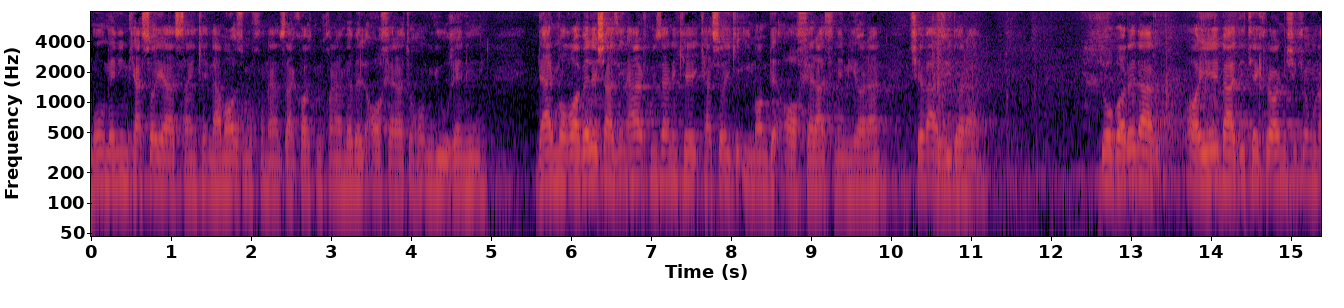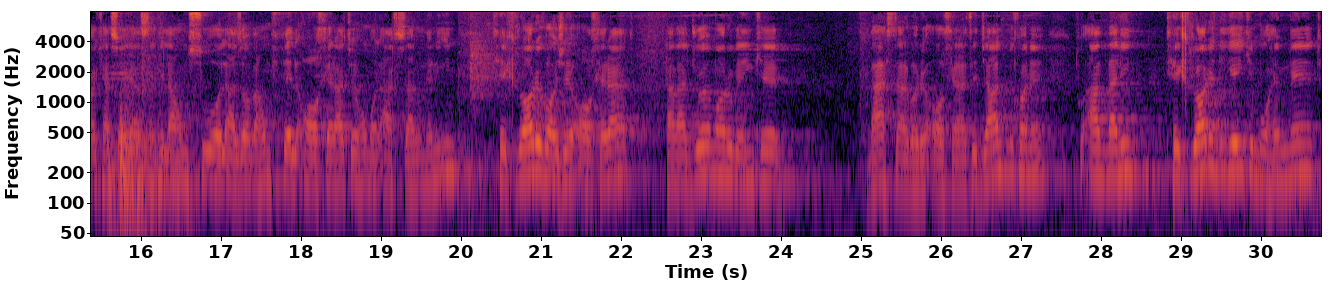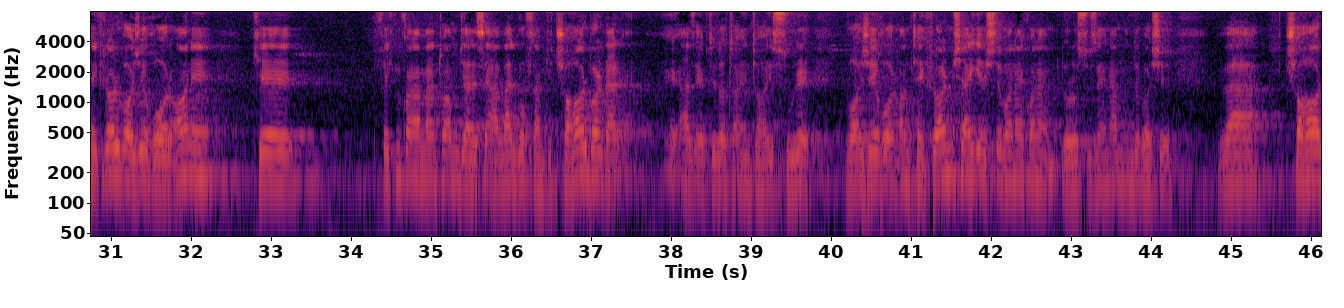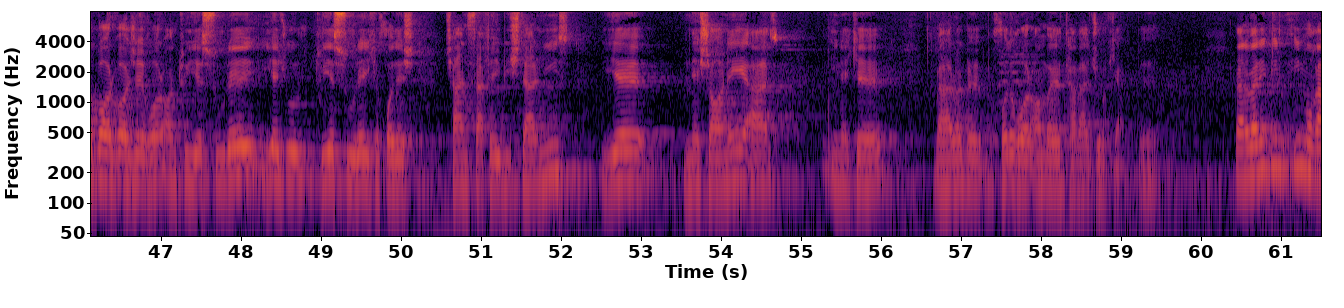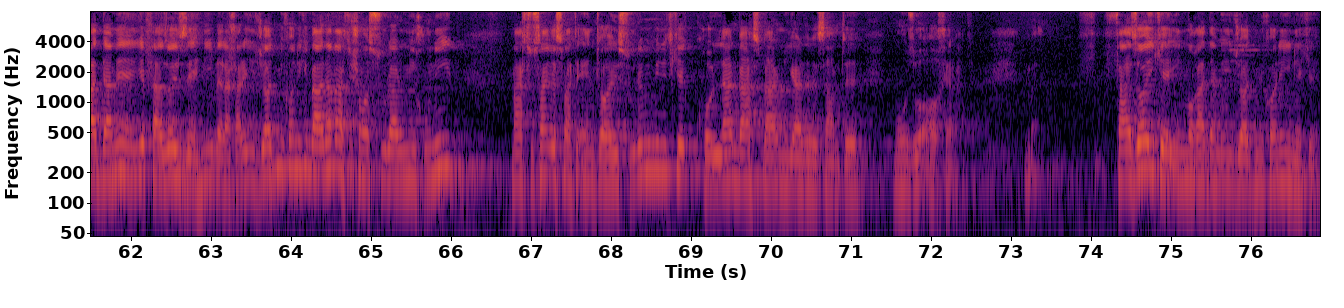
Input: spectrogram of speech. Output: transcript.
مؤمنین کسایی هستن که نماز می‌خونن زکات می‌خونن و بالآخرت هم یوقنون. در مقابلش از این حرف می‌زنه که کسایی که ایمان به آخرت نمیارن چه وضعی دارن؟ دوباره در آیه بعدی تکرار میشه که اونا کسایی هستن که لهم سوء العذاب و هم فل آخرت هم الاخسرون. یعنی این تکرار واژه آخرت توجه ما رو به اینکه بحث درباره آخرت جلب می‌کنه. تو اولین تکرار دیگه ای که مهمه تکرار واژه قرآنه که فکر می‌کنم من تو همون جلسه اول گفتم که چهار بار در از ابتدا تا انتهای سوره واژه قرآن تکرار میشه اگه اشتباه نکنم درست تو ذهنم مونده باشه. و چهار بار واژه قرآن توی یه سوره یه جور توی یه سوره ای که خودش چند صفحه بیشتر نیست یه نشانه از اینه که به هر حال به خود قرآن باید توجه کرد. بنابراین این این مقدمه یه فضای ذهنی بالاخره ایجاد می‌کنه که بعدا وقتی شما سوره رو می‌خونید مخصوصا قسمت انتهای سوره می‌بینید که کلا بحث برمیگرده به سمت موضوع آخرت فضایی که این مقدمه ایجاد می‌کنه اینه که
